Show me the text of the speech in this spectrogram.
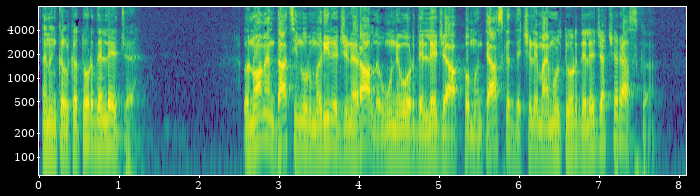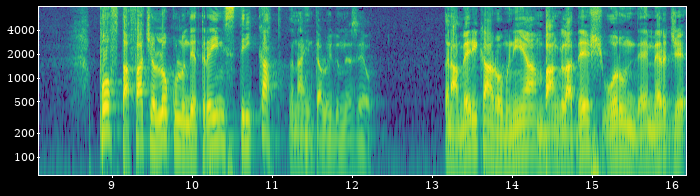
în încălcători de lege, în oameni dați în urmărire generală, uneori de legea pământească, de cele mai multe ori de legea cerească. Pofta face locul unde trăim stricat înaintea lui Dumnezeu în America, în România, în Bangladesh, oriunde merge,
